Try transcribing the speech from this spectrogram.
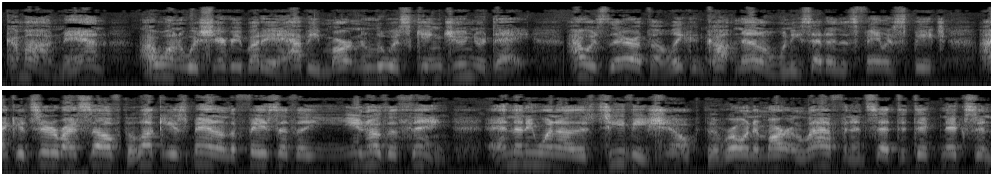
Come on, man. I want to wish everybody a happy Martin Lewis King Jr. Day. I was there at the Lincoln Continental when he said in his famous speech, I consider myself the luckiest man on the face of the you know the thing. And then he went on his TV show, The Rowan and Martin Laugh-In, and said to Dick Nixon,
